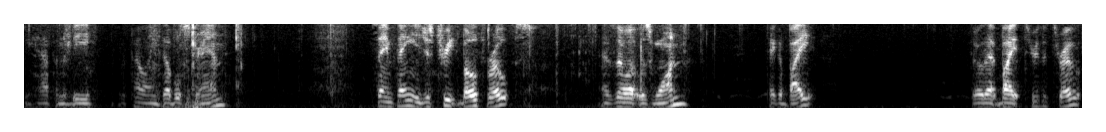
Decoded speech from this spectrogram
if you happen to be rappelling double strand. Same thing, you just treat both ropes as though it was one. Take a bite, throw that bite through the throat.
